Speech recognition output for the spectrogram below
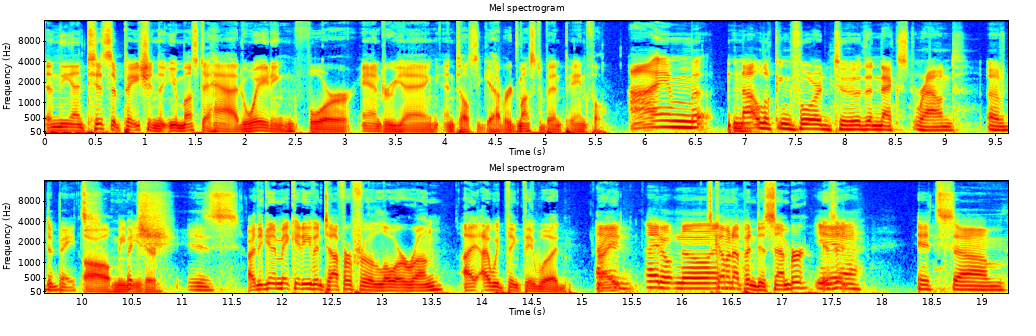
And the anticipation that you must have had waiting for Andrew Yang and Tulsi Gabbard must have been painful. I'm not looking forward to the next round of debates. Oh, me neither. Is Are they going to make it even tougher for the lower rung? I, I would think they would. Right. I, I don't know. it's coming up in December, Yeah, is it? It's um.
